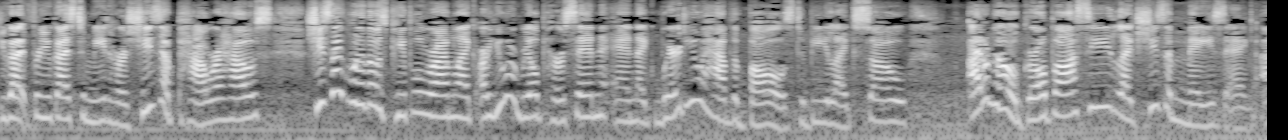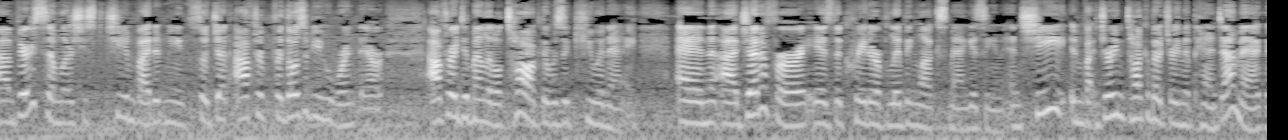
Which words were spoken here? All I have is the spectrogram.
you guys, for you guys to meet her. She's a powerhouse. She's like one of those people where I'm like, are you a real person? And like, where do you have the balls to be like so? I don't know, girl bossy. Like she's amazing. Um, very similar. She's she invited me. So after for those of you who weren't there, after I did my little talk, there was a Q and A and uh, Jennifer is the creator of Living Luxe magazine, and she invi- during talk about during the pandemic,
